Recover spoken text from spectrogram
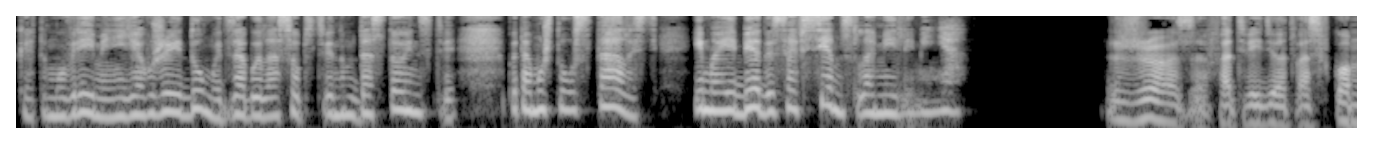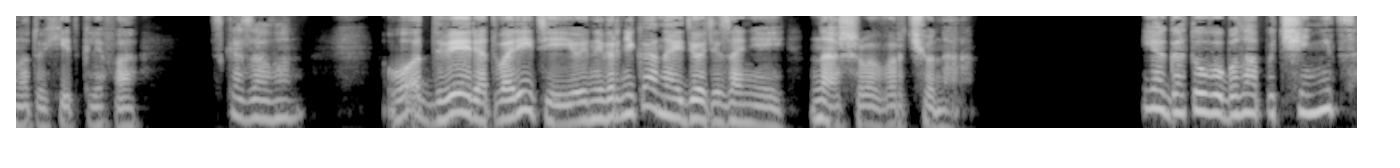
К этому времени я уже и думать забыла о собственном достоинстве, потому что усталость и мои беды совсем сломили меня. «Жозеф отведет вас в комнату Хитклифа», — сказал он. «Вот дверь, отворите ее, и наверняка найдете за ней нашего ворчуна». Я готова была подчиниться,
